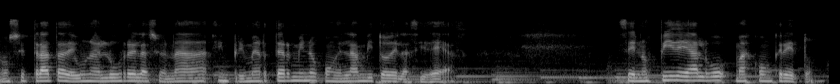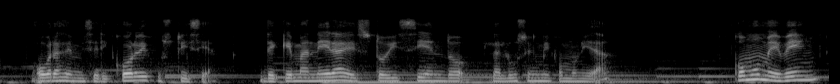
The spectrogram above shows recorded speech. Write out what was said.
No se trata de una luz relacionada en primer término con el ámbito de las ideas. Se nos pide algo más concreto, obras de misericordia y justicia. ¿De qué manera estoy siendo la luz en mi comunidad? ¿Cómo me ven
